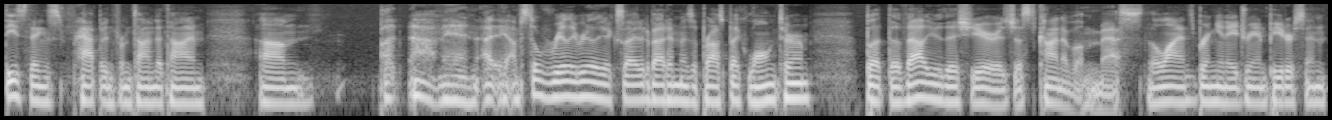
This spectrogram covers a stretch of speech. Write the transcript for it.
These things happen from time to time. Um, but oh man, I, I'm still really, really excited about him as a prospect long term. But the value this year is just kind of a mess. The Lions bring in Adrian Peterson,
